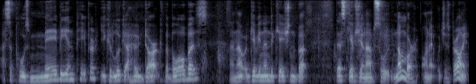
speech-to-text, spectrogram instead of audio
I suppose maybe in paper you could look at how dark the blob is, and that would give you an indication, but this gives you an absolute number on it, which is brilliant.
